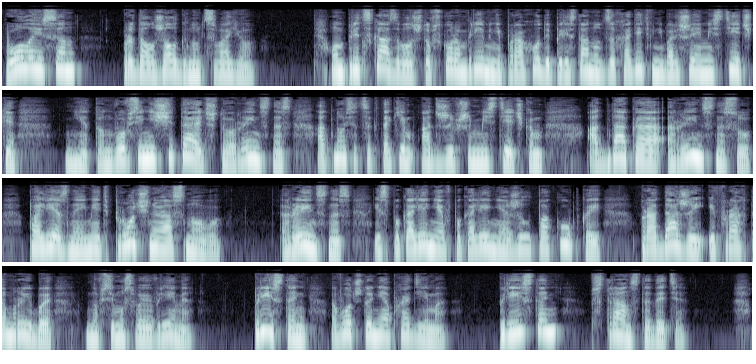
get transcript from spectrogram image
Уоллейсон продолжал гнуть свое. Он предсказывал, что в скором времени пароходы перестанут заходить в небольшие местечки. Нет, он вовсе не считает, что Рейнснес относится к таким отжившим местечкам. Однако Рейнснесу полезно иметь прочную основу. Рейнснес из поколения в поколение жил покупкой, продажей и фрахтом рыбы, но всему свое время. Пристань — вот что необходимо. Пристань в Странстедете.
